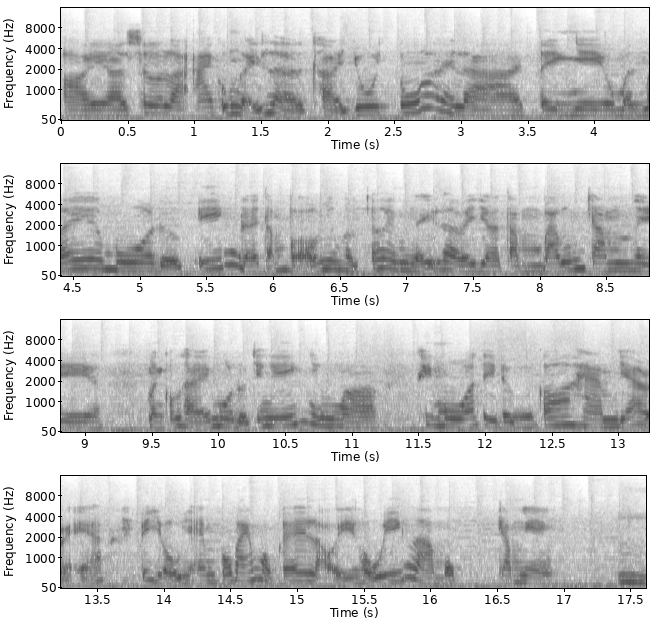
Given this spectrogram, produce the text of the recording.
hồi à, xưa là ai cũng nghĩ là thời vua chúa hay là tiền nhiều mình mới mua được yến để tẩm bổ nhưng thực chất em nghĩ là bây giờ tầm ba bốn trăm thì mình có thể mua được chén yến nhưng mà khi mua thì đừng có ham giá rẻ. Ví dụ như em có bán một cái loại hũ yến là một trăm ngàn. Ừ.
